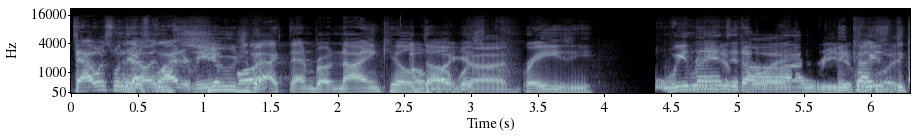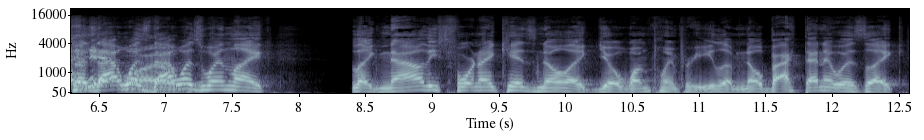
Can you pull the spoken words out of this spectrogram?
that was when there that was was glider huge redeploy. back then, bro. Nine kill Oh dub was crazy. We landed on because Redeploy. because that was that was when like like now these Fortnite kids know like yo one point per elim. No, back then it was like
